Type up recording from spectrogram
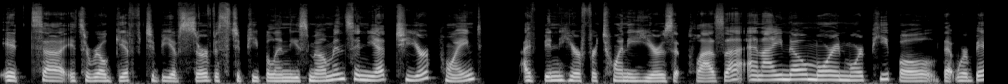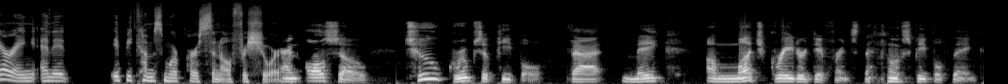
it, uh, it's a real gift to be of service to people in these moments. And yet, to your point, I've been here for 20 years at Plaza, and I know more and more people that we're bearing, and it, it becomes more personal for sure. And also, two groups of people that make a much greater difference than most people think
